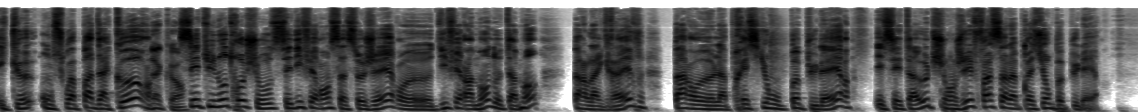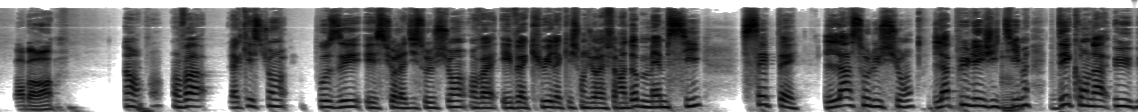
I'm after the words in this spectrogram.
et que on soit pas d'accord. D'accord. C'est une autre chose. C'est différent. Ça se gère euh, différemment, notamment par la grève, par euh, la pression populaire, et c'est à eux de changer face à la pression populaire. Barbara. Non, on va. La question posée est sur la dissolution. On va évacuer la question du référendum, même si c'était la solution la plus légitime dès qu'on a eu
